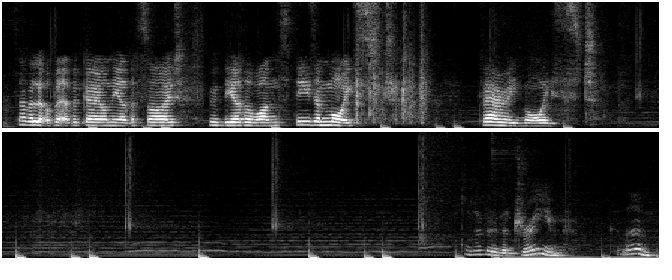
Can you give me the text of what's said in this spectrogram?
Let's have a little bit of a go on the other side with the other ones. These are moist, very moist. Of a dream. Look at them.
